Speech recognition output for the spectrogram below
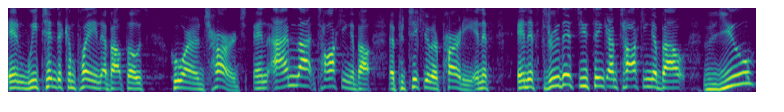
And we tend to complain about those who are in charge. And I'm not talking about a particular party. And if, and if through this you think I'm talking about you,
